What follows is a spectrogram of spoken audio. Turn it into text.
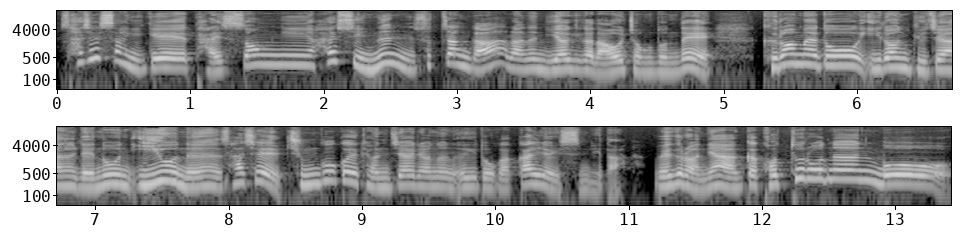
사실상 이게 달성이 할 수 있는 숫자인가? 라는 이야기가 나올 정도인데 그럼에도 이런 규제안을 내놓은 이유는 사실 중국을 견제하려는 의도가 깔려 있습니다. 왜 그러냐? 그러니까 겉으로는 뭐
